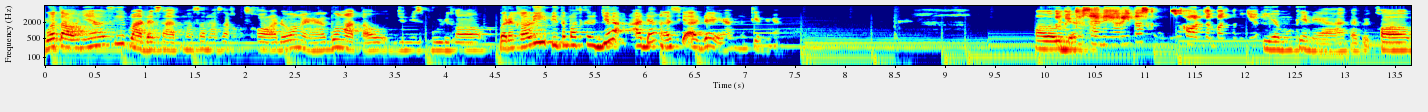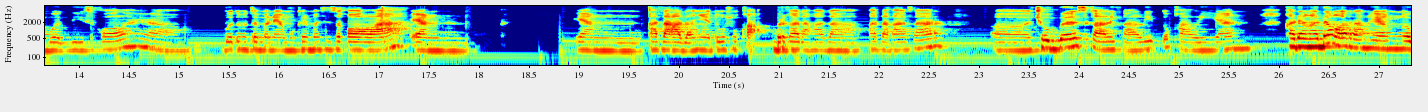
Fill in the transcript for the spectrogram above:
gue taunya sih pada saat masa-masa sekolah doang ya gue nggak tahu jenis bully. Kalau barangkali di tempat kerja ada nggak sih? Ada ya mungkin ya. Kalau udah ke senioritas kan kalau di tempat kerja. Iya mungkin ya. Tapi kalau buat di sekolah ya buat teman-teman yang mungkin masih sekolah yang yang kata-katanya itu suka berkata-kata kata kasar eh, coba sekali-kali tuh kalian kadang-kadang orang yang nge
